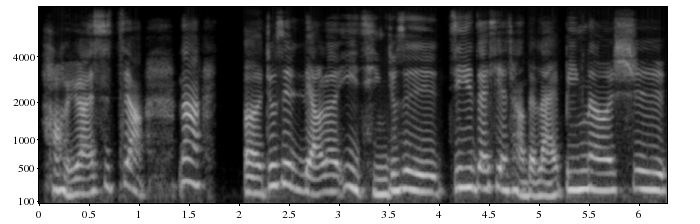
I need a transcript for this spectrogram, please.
好，原来是这样。那呃，就是聊了疫情，就是今天在现场的来宾呢是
